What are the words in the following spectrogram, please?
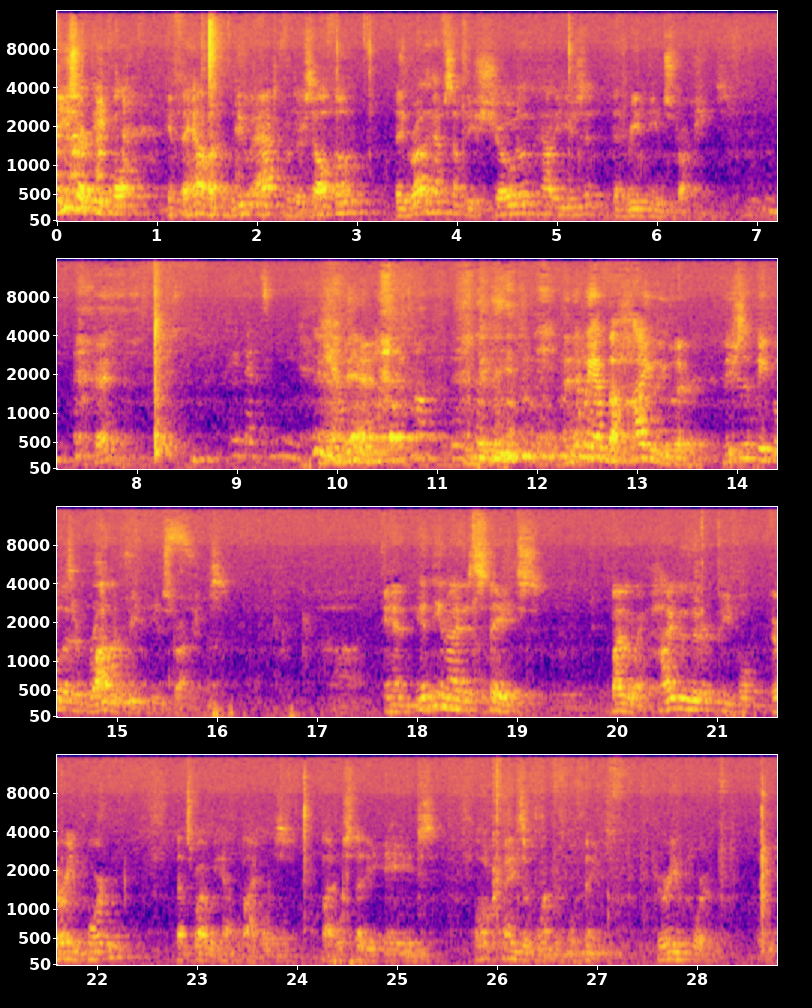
these are people, if they have a new app for their cell phone, they'd rather have somebody show them how to use it than read the instructions. Okay? And then, and then we have the highly literate. These are people that would rather read the instructions. Uh, And in the United States, by the way, highly literate people, very important. That's why we have Bibles, Bible study aids, all kinds of wonderful things. Very important that we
